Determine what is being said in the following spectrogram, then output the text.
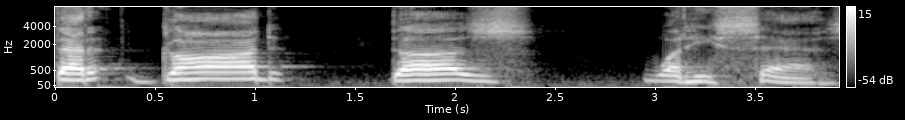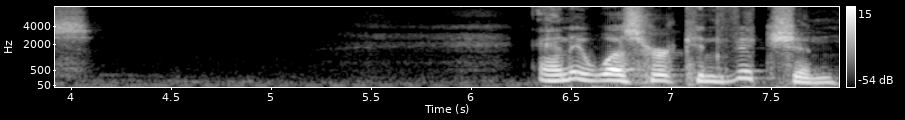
that God does what he says. And it was her conviction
